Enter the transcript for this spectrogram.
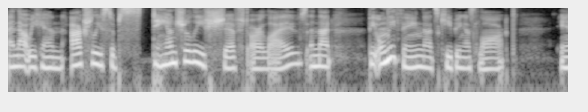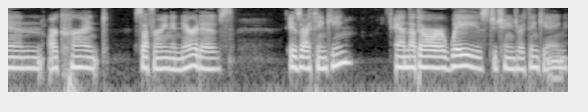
and that we can actually substantially shift our lives, and that the only thing that's keeping us locked in our current suffering and narratives is our thinking, and that there are ways to change our thinking.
